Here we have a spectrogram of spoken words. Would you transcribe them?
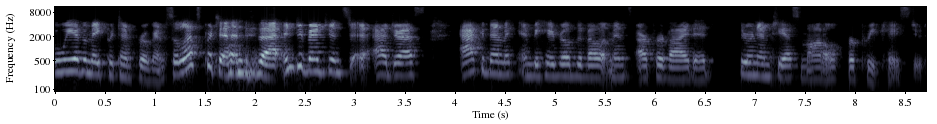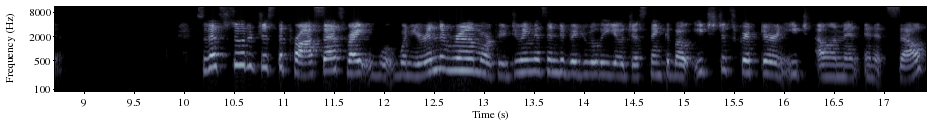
Well, we have a make pretend program. So let's pretend that interventions to address academic and behavioral developments are provided through an MTS model for pre-K students. So that's sort of just the process, right? When you're in the room or if you're doing this individually, you'll just think about each descriptor and each element in itself.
